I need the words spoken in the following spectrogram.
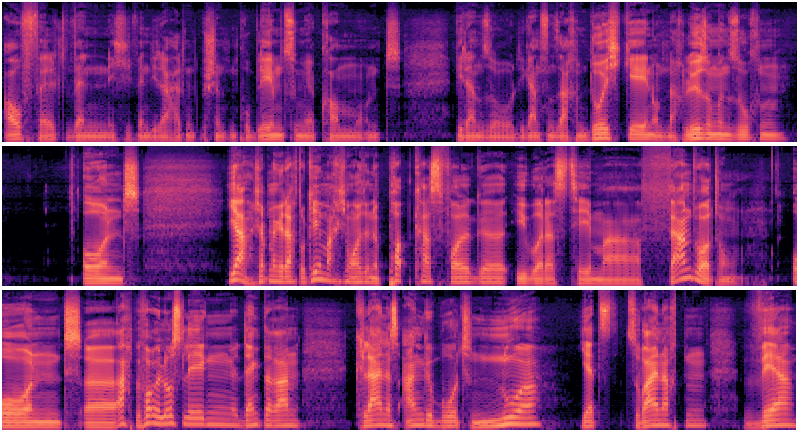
auffällt, wenn ich, wenn die da halt mit bestimmten Problemen zu mir kommen und wir dann so die ganzen Sachen durchgehen und nach Lösungen suchen. Und ja, ich habe mir gedacht, okay, mache ich mal heute eine Podcast-Folge über das Thema Verantwortung. Und äh, ach, bevor wir loslegen, denkt daran, kleines Angebot nur jetzt zu Weihnachten. Wer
